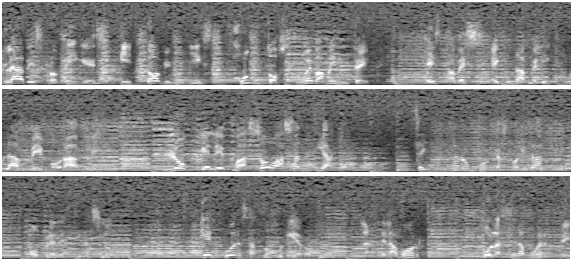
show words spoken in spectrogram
Gladys Rodríguez y Tommy Muñiz, juntos nuevamente, esta vez en una película memorable. Lo que le pasó a Santiago. ¿Se encontraron por casualidad o predestinación? ¿Qué fuerzas los unieron? ¿Las del amor o las de la muerte?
